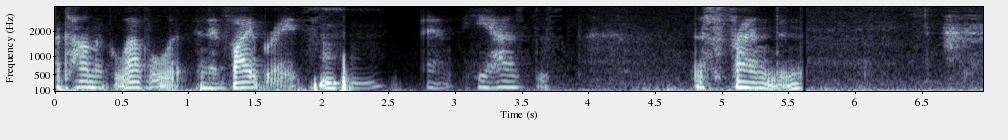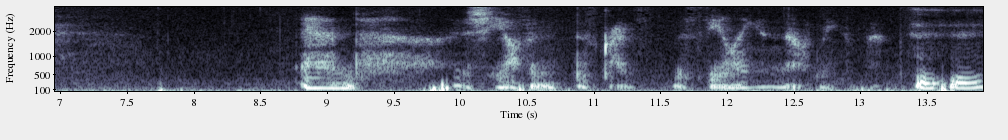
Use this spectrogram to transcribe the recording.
atomic level it, and it vibrates. Mm-hmm. And he has this this friend and and she often describes this feeling and now it makes Mm-hmm.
